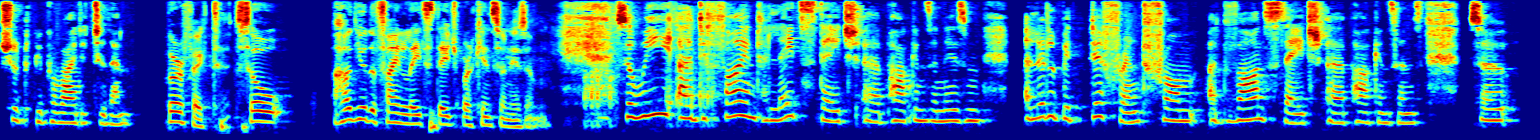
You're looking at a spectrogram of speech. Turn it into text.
should be provided to them. Perfect. So how do you define late stage Parkinsonism? So we uh, defined late stage uh, Parkinsonism a little bit different from advanced stage uh, Parkinson's. So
